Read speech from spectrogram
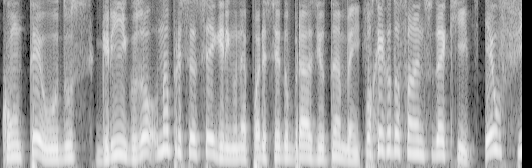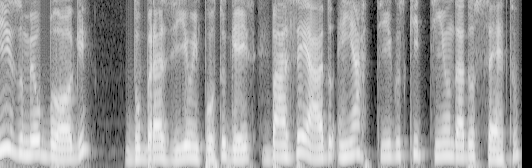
conteúdos gringos, ou não precisa ser gringo, né? Pode ser do Brasil também. Por que, que eu tô falando isso daqui? Eu fiz o meu blog do Brasil em português, baseado em artigos que tinham dado certo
